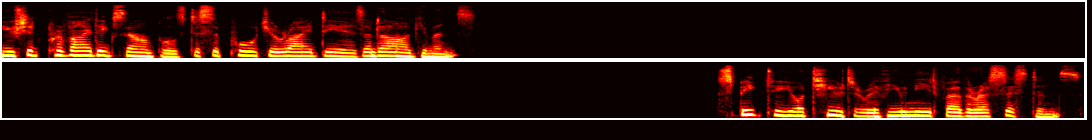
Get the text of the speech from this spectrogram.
You should provide examples to support your ideas and arguments. Speak to your tutor if you need further assistance.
